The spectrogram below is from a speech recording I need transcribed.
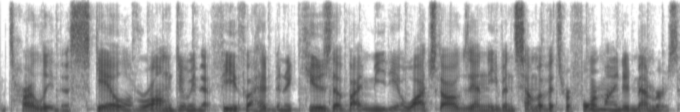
it's hardly the scale of wrongdoing that FIFA had been accused of by media watchdogs and even some of its reform minded members.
